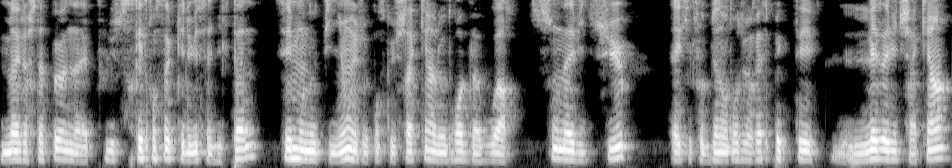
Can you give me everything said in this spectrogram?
Max Verstappen est plus responsable que Lewis Hamilton. C'est mon opinion et je pense que chacun a le droit d'avoir son avis dessus et qu'il faut bien entendu respecter les avis de chacun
